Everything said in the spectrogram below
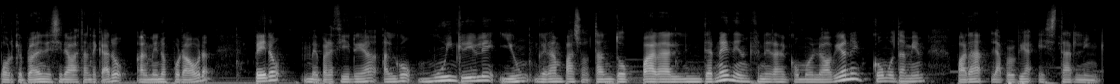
porque probablemente sería bastante caro, al menos por ahora. pero me parecería algo muy increíble y un gran paso, tanto para el Internet en general como en los aviones, como también para la propia Starlink.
